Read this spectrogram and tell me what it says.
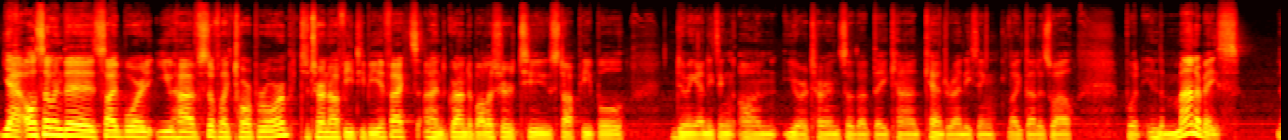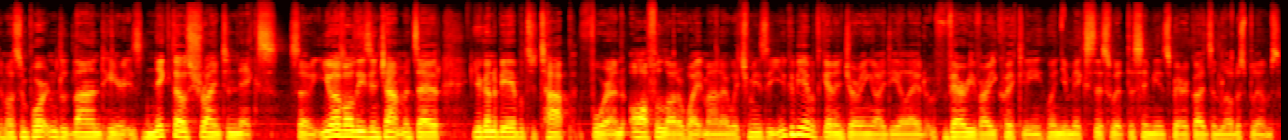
Yeah, also in the sideboard, you have stuff like Torpor Orb to turn off ETB effects and Grand Abolisher to stop people doing anything on your turn so that they can't counter anything like that as well. But in the mana base, the most important land here is Nykthos Shrine to Nyx. So you have all these enchantments out, you're going to be able to tap for an awful lot of white mana, which means that you could be able to get Enduring Ideal out very, very quickly when you mix this with the Simian Spirit Guides and Lotus Blooms.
